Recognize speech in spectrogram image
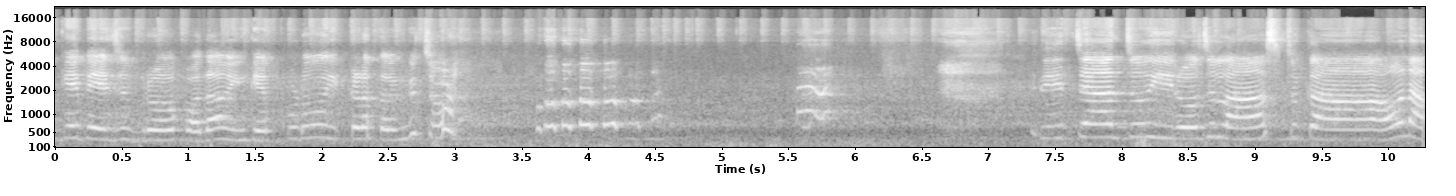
ఓకే తేజు బ్రో పోదాం. ఇంకెప్పుడు ఇక్కడ తొంగి చూడ. రీఛార్జ్ ఈరోజు లాస్ట్ కా? అవునా?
